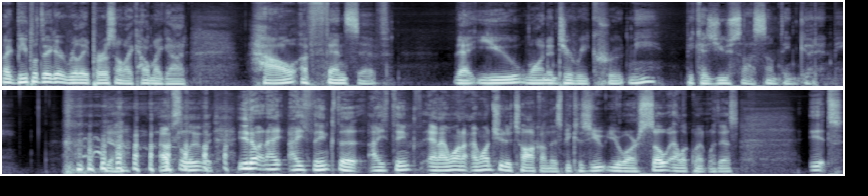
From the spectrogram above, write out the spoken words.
like people take it really personal. Like, oh my god, how offensive that you wanted to recruit me because you saw something good in me. yeah, absolutely. You know, and I, I think that I think, and I want I want you to talk on this because you you are so eloquent with this. It's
